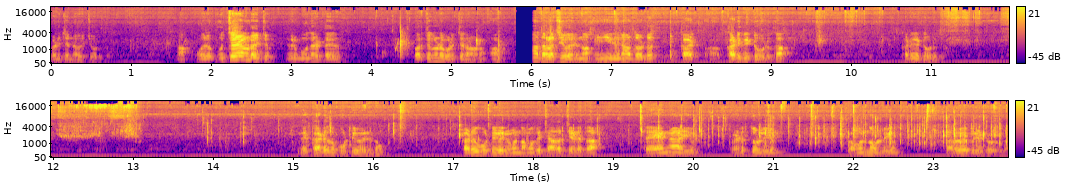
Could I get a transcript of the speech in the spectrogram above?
വെളിച്ചെണ്ണ ഒഴിച്ചു കൊടുത്തു. ആ ഒരു ഉച്ചരം കൂടെ ഒഴിച്ചു. ഒരു മൂന്നര ടേബിൾ കുറച്ചും കൂടെ വെളിച്ചെണ്ണ വേണം. ആ ആ തിളച്ച് വരുന്നു. ഇനി ഇതിനകത്തോട്ട് കടുകിട്ട് കൊടുക്കാം. കടുകിട്ട് കൊടുക്കാം. ഇത് കടുക് പൊട്ടി വരുന്നു. കടുക് പൊട്ടി വരുമ്പോൾ നമുക്ക് ചതച്ചെടുത്ത തേങ്ങായും വെളുത്തുള്ളിയും ചുവന്നുള്ളിയും കറിവേപ്പില ഇട്ട് കൊടുക്കുക.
